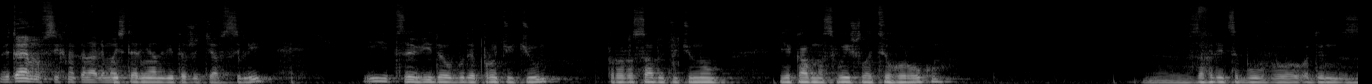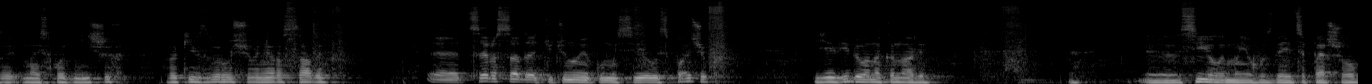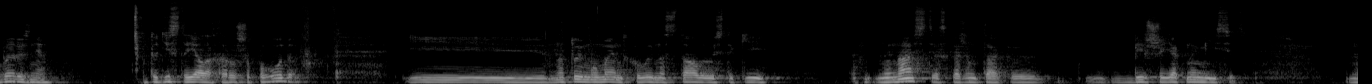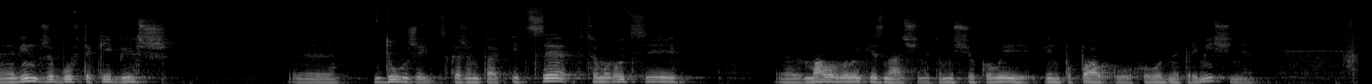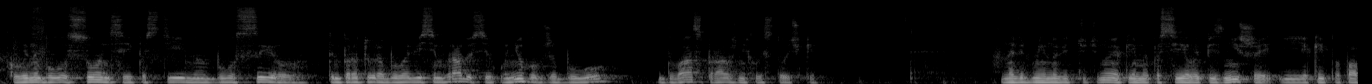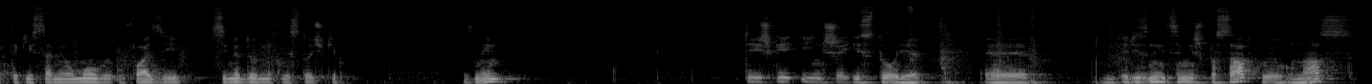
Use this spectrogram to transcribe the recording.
Вітаємо всіх на каналі Майстерня Анві та життя в селі. І це відео буде про тютюн, про розсаду тютюну, яка в нас вийшла цього року. Взагалі це був один з найскладніших років з вирощування розсади. Е, Це розсада тютюну, яку ми сіяли з пачок. Є відео на каналі. Е, Сіяли ми його, здається, 1 березня. Тоді стояла хороша погода. І на той момент, коли настали ось такі ненастя, скажімо так, е, більше як на місяць, е, він вже був такий більш е, дужий, скажімо так. І це в цьому році мало велике значення, тому що коли він попав у холодне приміщення, коли не було сонця і постійно було сиро, температура була 8 градусів, у нього вже було два справжніх листочки. На відміну від тютюну, який ми посіяли пізніше, і який попав в такі самі умови у фазі сім'ядольних листочків. З ним трішки інша історія. Е, різниця між посадкою у нас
